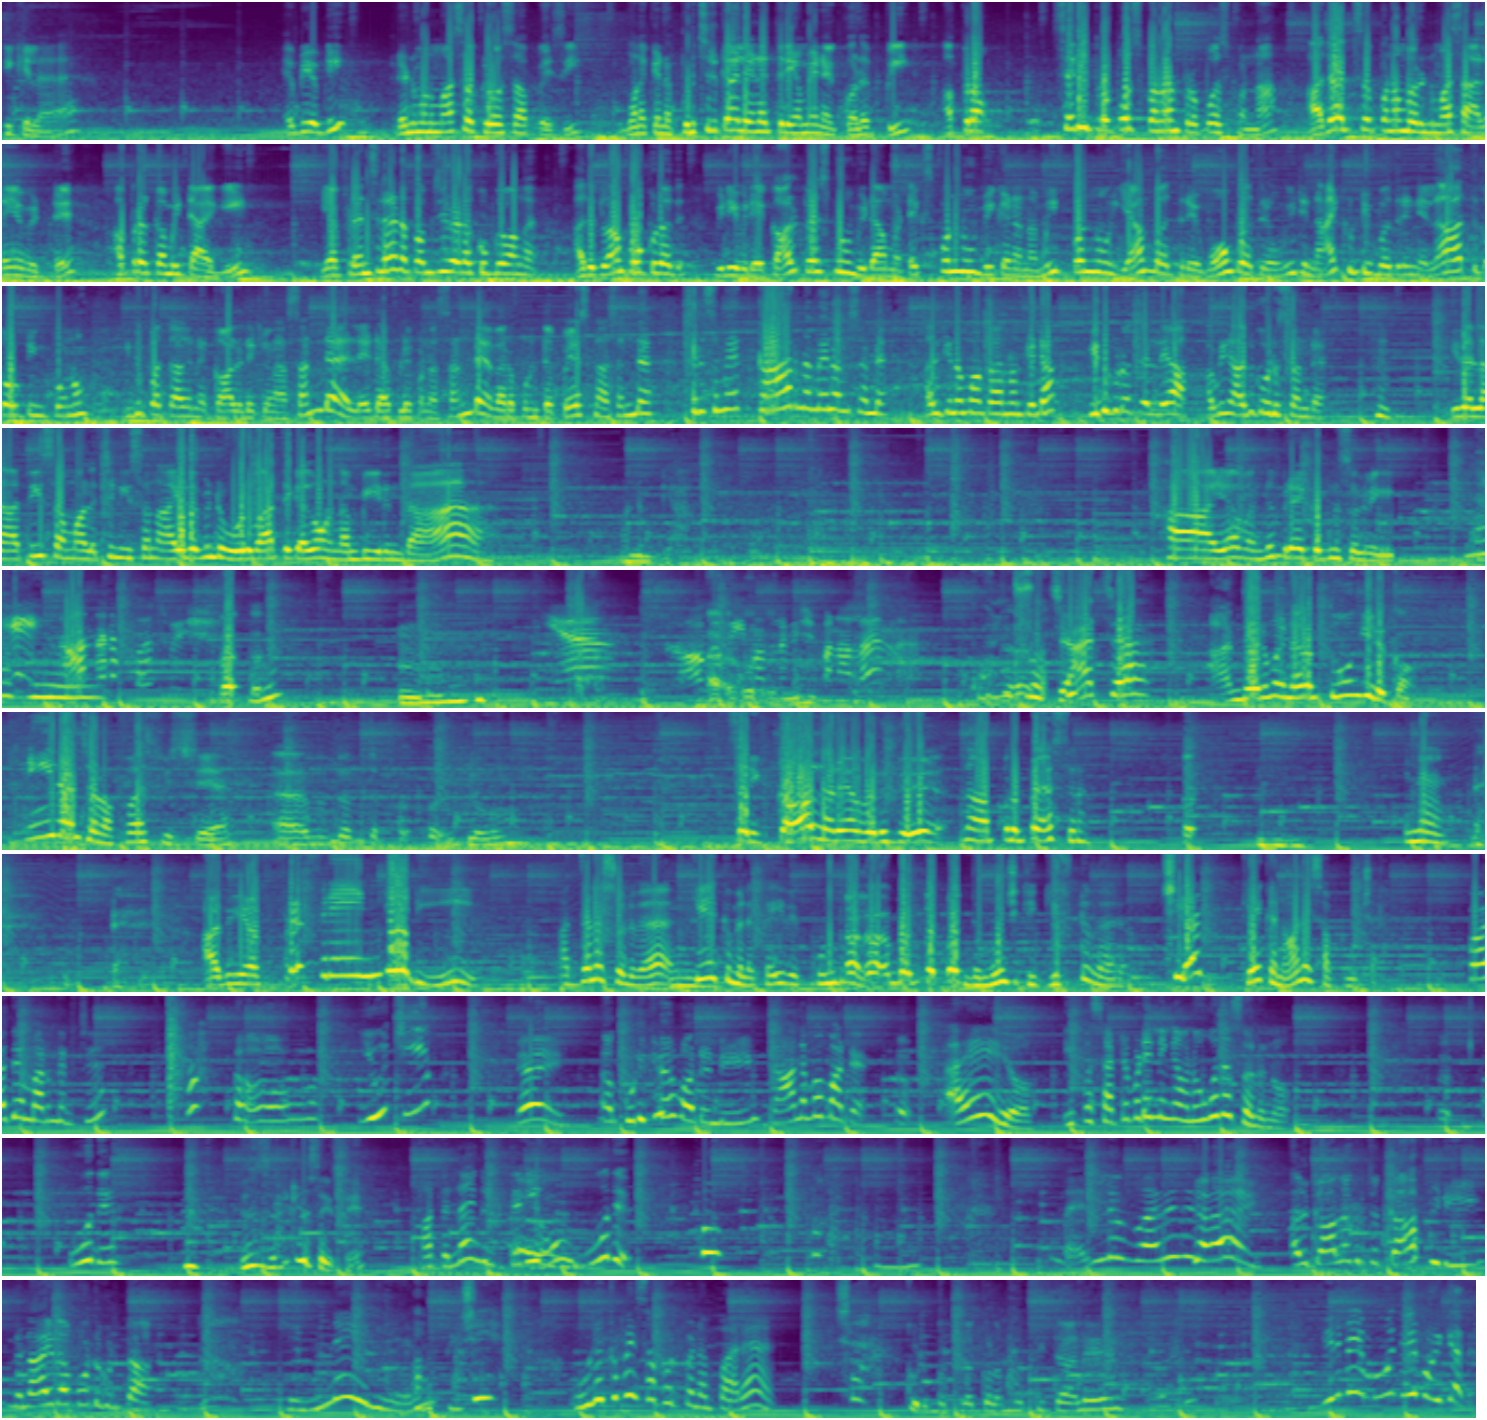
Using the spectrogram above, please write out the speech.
பிடிக்கல எப்படி எப்படி? ரெண்டு மூணு மாசம் க்ளோஸாக பேசி உனக்கு என்ன பிடிச்சிருக்கா இல்லைன்னு தெரியாம எனக்கு குழப்பி அப்புறம் சரி ப்ரப்போஸ் பண்ணலாம்னு ப்ரப்போஸ் பண்ணா அதை அக்செப்ட் பண்ணாம ரெண்டு மாசம் அலைய விட்டு அப்புறம் கமிட் ஆகி என் ஃப்ரெண்ட்ஸ்லாம் என்ன பப்ஜி விட கூப்பிடுவாங்க. அதுக்கெல்லாம் போகக்கூடாது. விடிய விடிய கால் பேசணும் விடாமல் டெக்ஸ்ட் பண்ணணும் வீக்கெண்ட் நான் மீட் பண்ணணும் என் பர்த்டே ஓம் பர்த்டே வீட்டு நாய்க்குட்டி பர்த்டேன்னு எல்லாத்துக்கும் அவுட்டிங் போகணும். இது பார்த்தா எனக்கு கால் எடுக்கலாம். சண்டை லேட் அப்ளை பண்ண சண்டை வேற பொண்ணுகிட்ட பேசினா சண்டை. சில சமயம் காரணமே நம்ம சண்டை. அதுக்கு என்னமா காரணம் கேட்டால் இது கூட தெரியலையா? அப்படின்னு அதுக்கு ஒரு சண்டை. ஹம். இதெல்லாத்தையும் சமாளிச்சு நீ சொன்ன ஐ லவ்ன்ற ஒரு வார்த்தைக்காக உன்னை நம்பி இருந்தா? ஒண்ணு முடியா? ஹாயா வந்து பிரேக்கப்னு சொல்லுவீங்க. அந்த எருமை நேரம் தூங்கி இருக்கும் நீ தான் சொல்ல ஃபர்ஸ்ட் விஷ் சரி கால் நிறைய வருது. நான் அப்புறம் பேசுறேன். என்ன? அது என். ஃப்ரெண்டடி அதானே சொல்லுவ? கேக்கு மேல கை வைக்கும் இந்த மூஞ்சிக்கு gift வேற. கேக்க நானே சாப்பிட்டு முடிச்சேன் மறந்துடுச்சு. யூ சீப் ஏய் நான் குடிக்கவே மாட்டேன்டி. நான் நம்ப மாட்டேன். ஐயோ இப்ப சட்டப்படி நீங்க அவனை ஊத சொல்லணும். ஊது. I say அதெல்லாம் எங்களுக்கு தெரியும் ஊது. மெல்ல வருது? ஏய் அது காலைல குடிச்ச காஃபிடி இந்த நாய் தான் போட்டு கொடுத்தா. என்ன இனியன் சீ உனக்கு போய் சப்போர்ட் பண்ண பாரு குடும்பத்துல குழம்பு ஊத்திட்டாலே இனிமே மூஞ்சியே போய்க்காது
